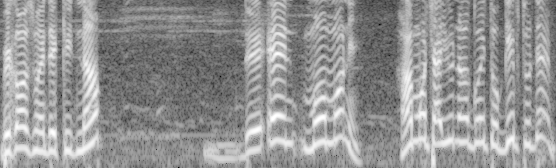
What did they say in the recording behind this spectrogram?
Because when they kidnap, they earn more money. How much are you now going to give to them?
